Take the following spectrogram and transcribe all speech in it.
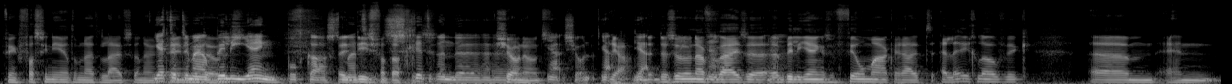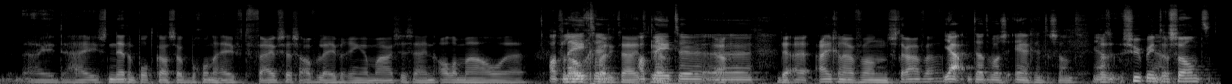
Vind ik fascinerend om naar te luisteren. Naar Jij tipte mij op Billy Yang podcast Eh, met die is fantastisch. schitterende eh, Show notes. Ja, show, ja, Ja, daar zullen we naar verwijzen. Eh. Billy Yang is een filmmaker uit L.A., geloof ik. Ehm, en hij, hij is net een podcast ook begonnen, heeft vijf, zes afleveringen, maar ze zijn allemaal hoge atleten, kwaliteit, ja. atleten Ja. eh, de eh, eigenaar van Strava. Ja, dat was erg interessant. Ja. Dat is super interessant.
